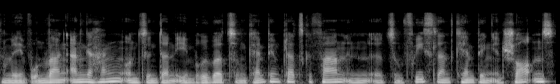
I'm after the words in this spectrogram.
haben wir den Wohnwagen angehangen und sind dann eben rüber zum Campingplatz gefahren, in, äh, zum Friesland Camping in Shortens.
